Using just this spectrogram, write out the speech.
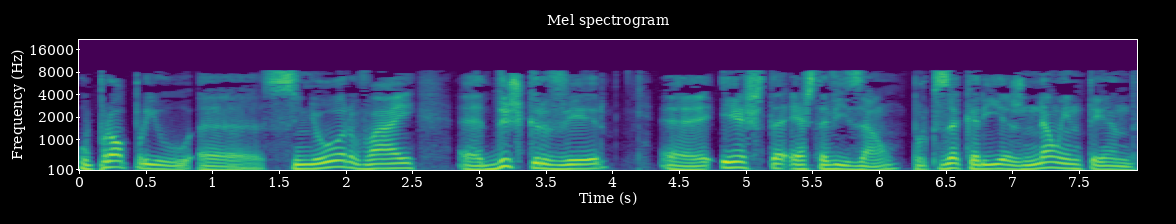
O próprio uh, Senhor vai uh, descrever uh, esta, esta visão, porque Zacarias não entende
